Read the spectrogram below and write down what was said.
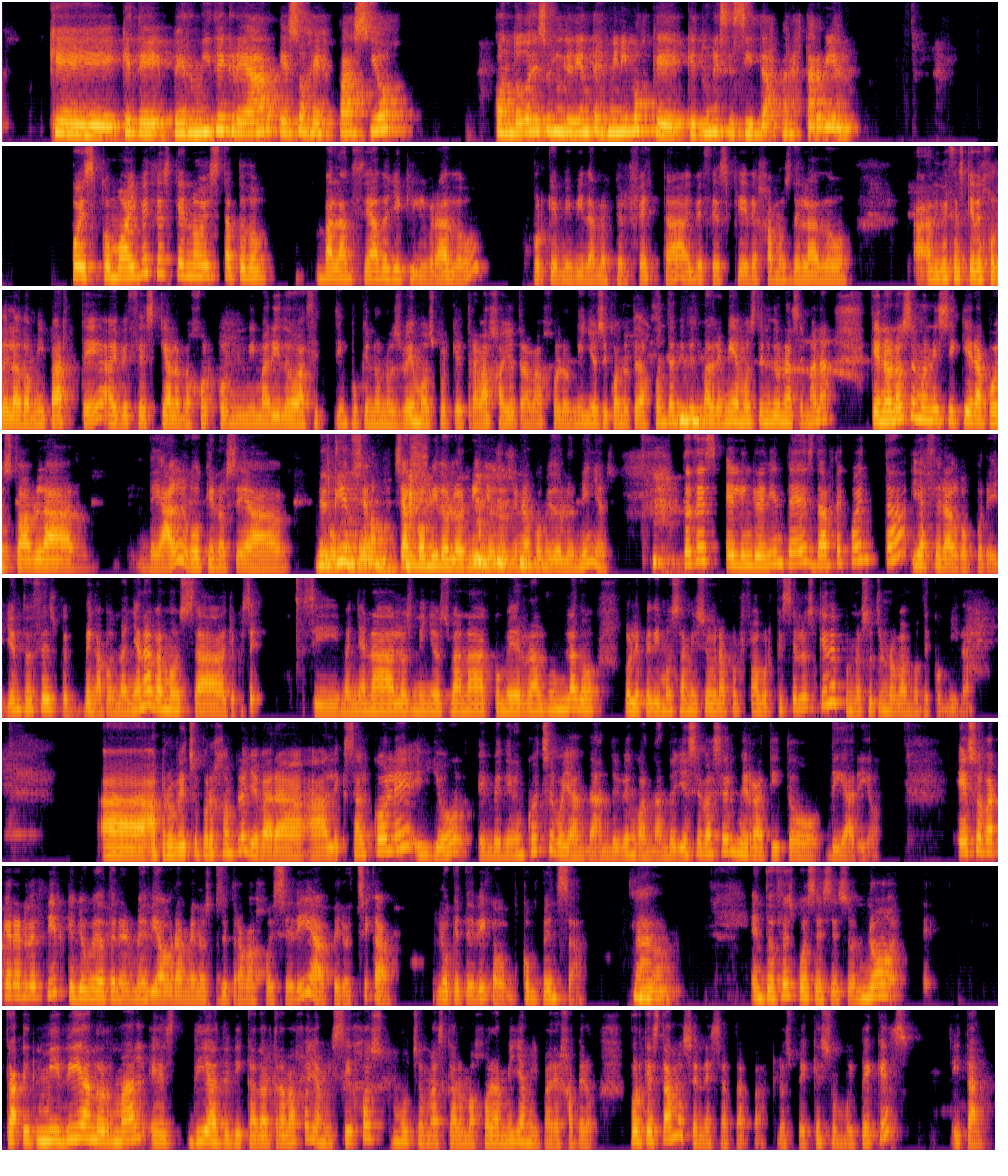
que, te permite crear esos espacios con todos esos ingredientes mínimos que, que tú necesitas para estar bien. Pues como hay veces que no está todo balanceado y equilibrado, porque mi vida no es perfecta, hay veces que dejamos de lado, hay veces que dejo de lado a mi parte, hay veces que a lo mejor con mi marido hace tiempo que no nos vemos porque él trabaja, yo trabajo, los niños, y cuando te das cuenta dices, madre mía, hemos tenido una semana que no nos hemos ni siquiera puesto a hablar de algo que no sea del tiempo. Se, han comido los niños o si no han comido los niños. Entonces, el ingrediente es darte cuenta y hacer algo por ello. Entonces, pues, venga, pues mañana vamos a, yo qué sé, si mañana los niños van a comer a algún lado o le pedimos a mi suegra por favor que se los quede, pues nosotros nos vamos de comida. Ah, aprovecho, por ejemplo, llevar a, Alex al cole y yo, en vez de ir en coche, voy andando y vengo andando y ese va a ser mi ratito diario. Eso va a querer decir que yo voy a tener media hora menos de trabajo ese día, pero chica, lo que te digo, compensa. Claro. Entonces, pues es eso, no mi día normal es día dedicado al trabajo y a mis hijos, mucho más que a lo mejor a mí y a mi pareja, pero porque estamos en esa etapa. Los peques son muy peques y tal.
